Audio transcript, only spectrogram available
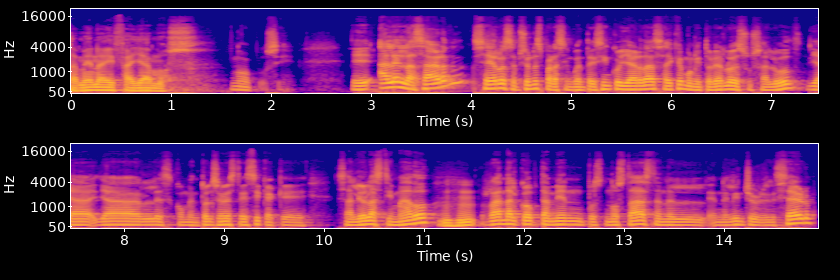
También ahí fallamos. No, pues sí. Eh, Allen Lazard, 6 recepciones para 55 yardas. Hay que monitorearlo de su salud. Ya, ya les comentó el señor estadística que salió lastimado. Randall Cobb también pues, no está, está en el, en el injury reserve.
